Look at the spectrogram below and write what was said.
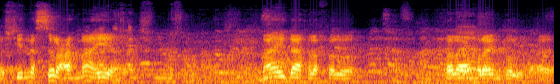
الشيء السرعة ما هي ما هي داخلة في الأمرين كلها.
